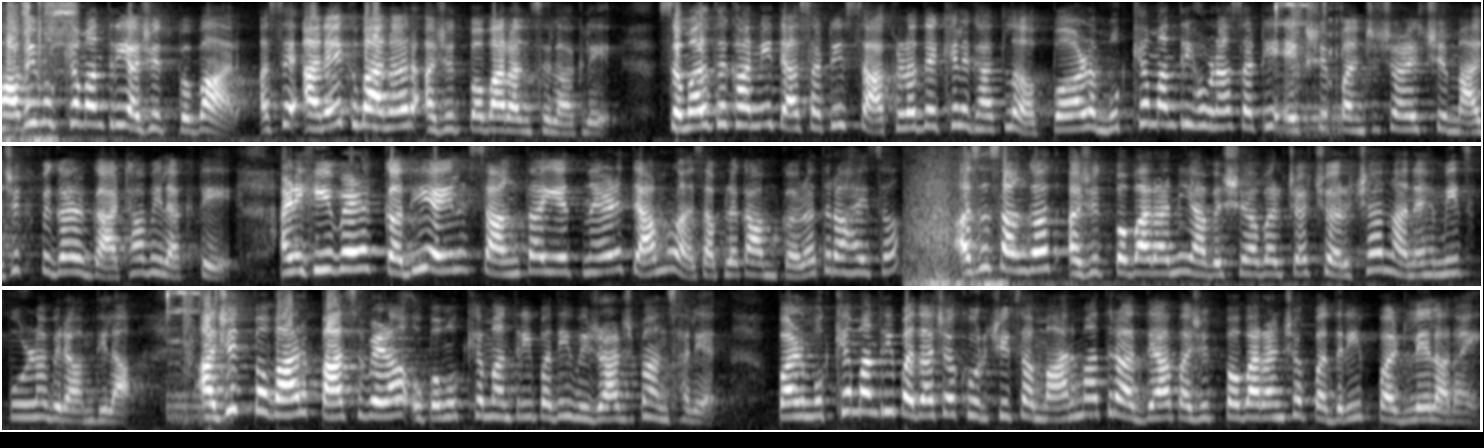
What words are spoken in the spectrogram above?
भावी मुख्यमंत्री अजित पवार असे अनेक बॅनर अजित पवारांचे लागले. समर्थकांनी त्यासाठी साकडं देखील घातलं पण मुख्यमंत्री होण्यासाठी एकशे पंचेचाळीसची मॅजिक फिगर गाठावी लागते. आणि ही वेळ कधी येईल सांगता येत नाही आणि त्यामुळंच आपलं काम करत राहायचं? असं सांगत अजित पवारांनी या विषयावरच्या चर्चांना नेहमीच पूर्णविराम दिला. अजित पवार पाच वेळा उपमुख्यमंत्रीपदी विराजमान झाले आहेत. पण मुख्यमंत्री पदाच्या खुर्चीचा मान मात्र अद्याप अजित पवारांच्या पदरी पडलेला नाही.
